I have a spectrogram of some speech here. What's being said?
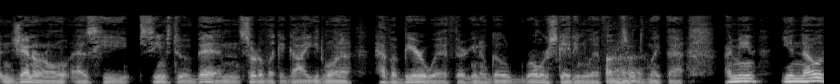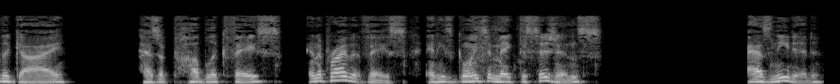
in general as he seems to have been, sort of like a guy you'd want to have a beer with or, you know, go roller skating with or Uh-huh. something like that. I mean, you know, the guy has a public face and a private face, and he's going to make decisions as needed.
